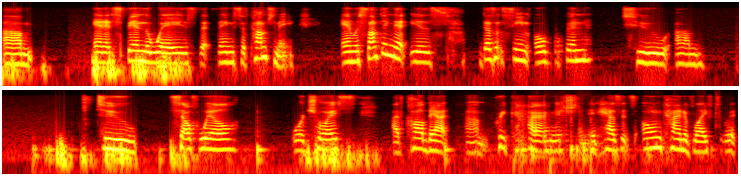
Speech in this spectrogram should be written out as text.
Um, and it's been the ways that things have come to me. And with something that is doesn't seem open to um, to self will or choice, I've called that um, precognition. It has its own kind of life to it,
